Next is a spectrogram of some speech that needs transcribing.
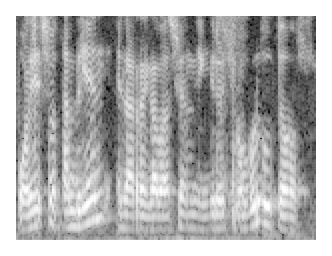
por eso también en la recabación de ingresos brutos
